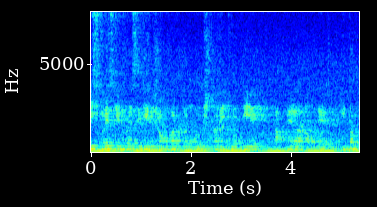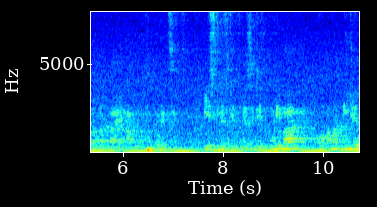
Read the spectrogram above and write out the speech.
ইস্ট ওয়েস্ট ইউনিভার্সিটির সংবর্ধন অনুষ্ঠানে যোগ দিয়ে আপনারা আমাদের কৃতজ্ঞতার দায়ে করেছেন ইস্ট ওয়েস্ট ইউনিভার্সিটির পরিবার ও আমার নিজের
